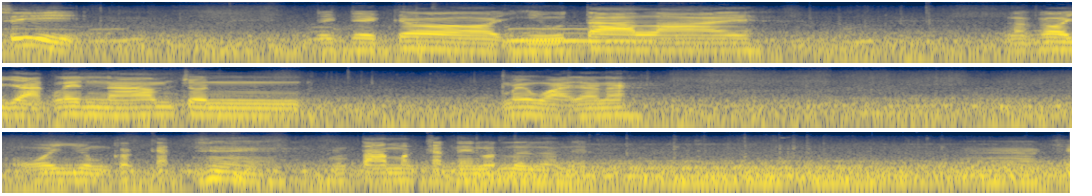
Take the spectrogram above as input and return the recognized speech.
ซี่ เด็กๆก็หิวตาลาย แล้วก็อยากเล่นน้ำจนไม่ไหวแล้วนะ โอ้ยยุงก็กัด มันตามมากัดในรถเลยเหรอเนี่ย เค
